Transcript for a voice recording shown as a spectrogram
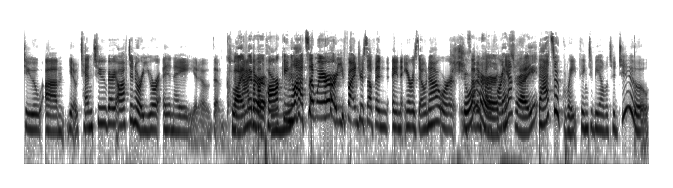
to, um, you know, tend to very often, or you're in a, you know, the climate the or a parking mhm. lot somewhere, or you find yourself in in Arizona or Sure, Southern California, that's right. that's a great thing to be able to do.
